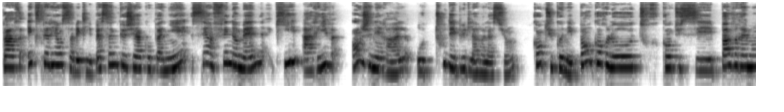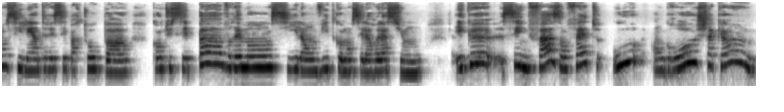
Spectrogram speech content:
Par expérience avec les personnes que j'ai accompagnées, c'est un phénomène qui arrive en général au tout début de la relation, quand tu connais pas encore l'autre, quand tu sais pas vraiment s'il est intéressé par toi ou pas, quand tu sais pas vraiment s'il a envie de commencer la relation, et que c'est une phase en fait où en gros chacun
